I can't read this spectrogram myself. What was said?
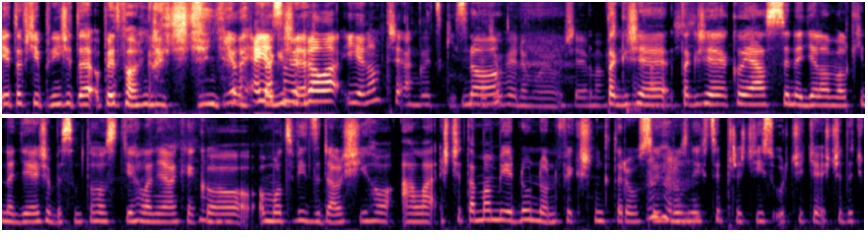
je to vtipný, že to je opět v angličtině. Jo, a já takže, jsem vybrala jenom tři anglický, si no, uvědomuju, že mám takže, takže jako já si nedělám velký naděje, že by jsem toho stihla nějak jako mm. o moc víc dalšího, ale ještě tam mám jednu non-fiction, kterou si mm. hrozně chci přečíst určitě ještě teď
